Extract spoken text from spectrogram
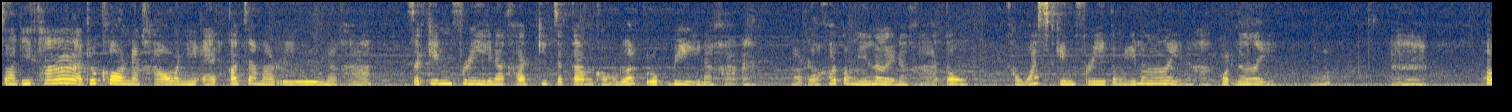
สวัสดีค่ะทุกคนนะคะวันนี้แอดก็จะมารีวิวนะคะสกินฟรีนะคะกิจกรรมของเลือดกรุ๊ป B นะคะอะเดี๋ยวเราเข้าตรงนี้เลยนะคะ ตรงคำว่าสกินฟรีตรงนี้เลยนะคะ กดเลยอ่าพอ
